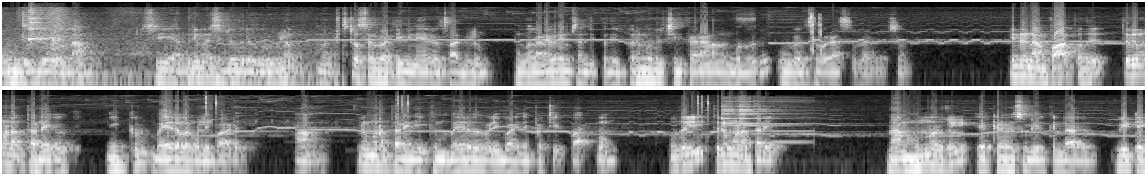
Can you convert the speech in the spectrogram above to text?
ஓம் குருவே எல்லாம். ஸ்ரீ அக்னிமேஷ் ஜோதிட குருகுலம் மற்றும் செல்வா டிவி நேயர்கள் சார்பிலும் உங்கள் அனைவரையும் சந்திப்பதில் பெருமகிழ்ச்சியின் பேரானந்தம் கொள்வது உங்கள் சிவகாசி கணேசன் இன்று நாம் பார்ப்பது திருமண தடைகள் நீக்கும் பைரவர் வழிபாடு. ஆம் திருமண தடை நீக்கும் பைரவர் வழிபாடினை பற்றி பார்ப்போம். முதலில் திருமண தடை. நாம் முன்னோர்கள் ஏற்கனவே சொல்லியிருக்கின்றார்கள் வீட்டை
